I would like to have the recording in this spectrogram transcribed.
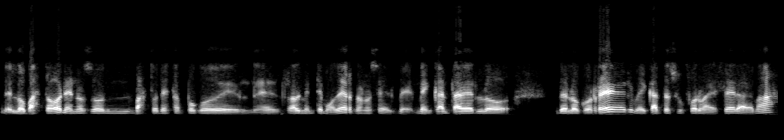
los bastones no son bastones tampoco realmente modernos, no sé, me encanta verlo verlo correr, me encanta su forma de ser además,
